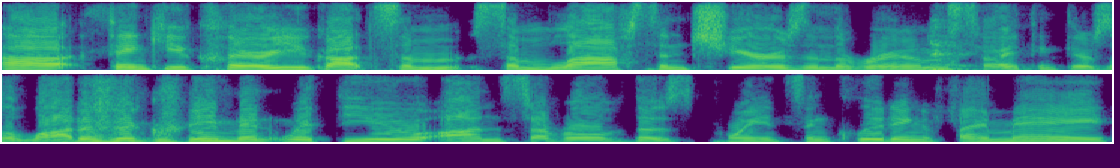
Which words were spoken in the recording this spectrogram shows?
Uh, thank you, Claire. You got some some laughs and cheers in the room. So I think there's a lot of agreement with you on several of those points, including, if I may,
